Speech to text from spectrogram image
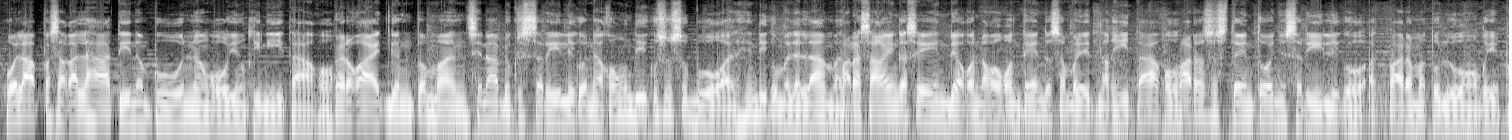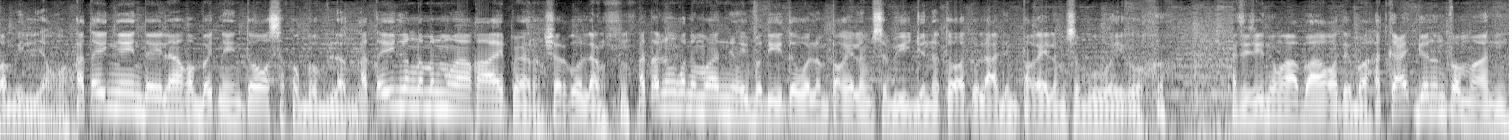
wala pa sa kalahati ng puhunan ko yung kinita ko. Pero kahit ganun pa man, sinabi ko sa sarili ko na kung hindi ko susubukan, hindi ko malalaman. Para sa akin kasi hindi ako nakokontento sa maliit na kita ko para sustentuhan yung sarili ko at para matulungan ko yung pamilya ko. At ayun nga yung dahilan kung ba't nahinto ako sa pagbablog. At ayun lang naman mga ka-hyper, share ko lang. at alam ko naman yung iba dito walang pakialam sa video na to at wala din pakialam sa buhay ko. Kasi sino nga ba ako, 'di ba? At kahit ganun pa man,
